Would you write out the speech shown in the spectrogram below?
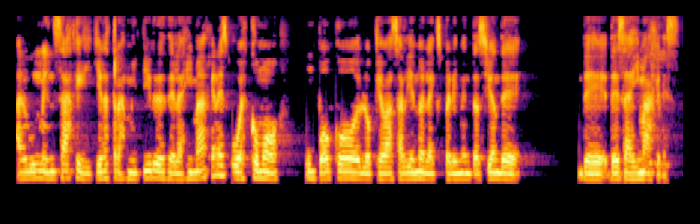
algún mensaje que quieras transmitir desde las imágenes? ¿O es como un poco lo que va saliendo en la experimentación de, de, esas imágenes?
